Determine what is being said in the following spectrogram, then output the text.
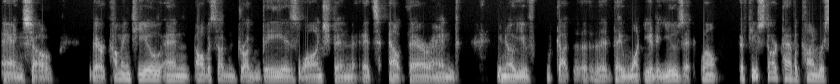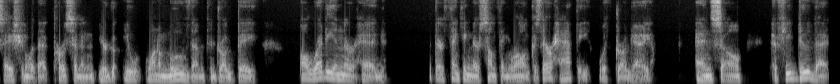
And so they're coming to you and all of a sudden drug B is launched and it's out there and you know you've got uh, they want you to use it. Well, if you start to have a conversation with that person and you're you want to move them to drug B, already in their head, they're thinking there's something wrong because they're happy with drug A. And so if you do that,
